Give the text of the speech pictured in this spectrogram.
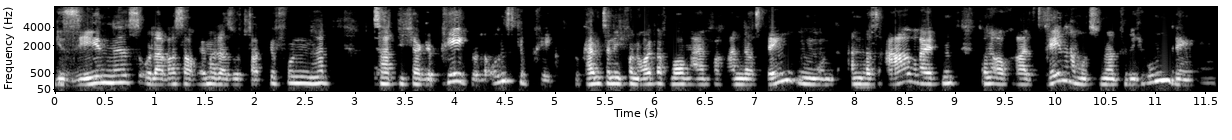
Gesehenes oder was auch immer da so stattgefunden hat. Das hat dich ja geprägt oder uns geprägt. Du kannst ja nicht von heute auf morgen einfach anders denken und anders arbeiten, sondern auch als Trainer musst du natürlich umdenken.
